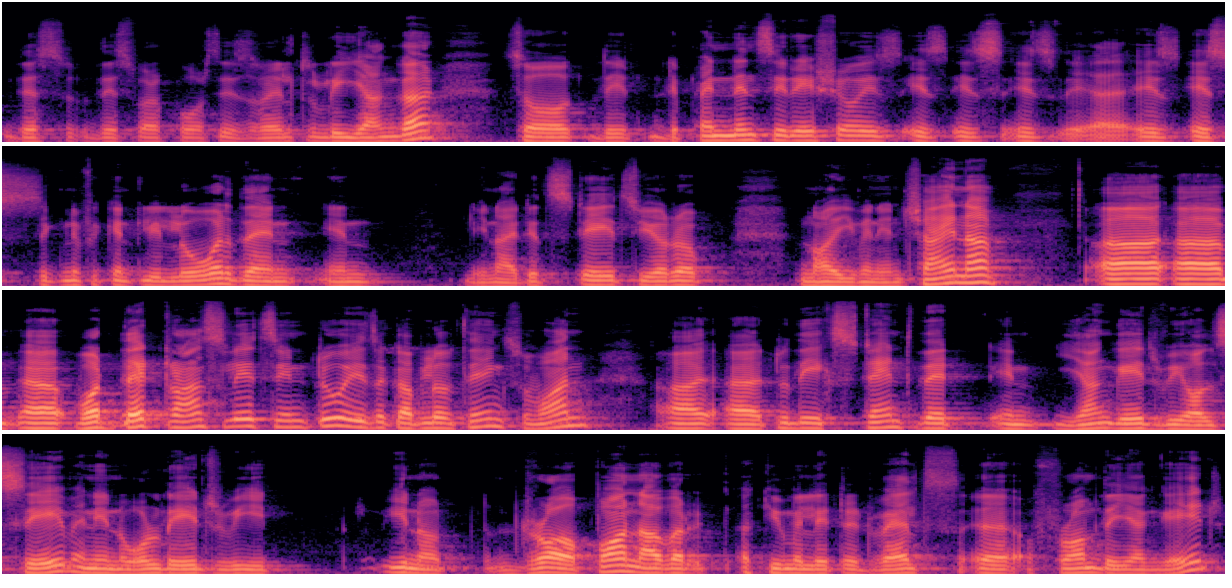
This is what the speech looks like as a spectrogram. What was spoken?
this, this workforce is relatively younger. So the dependency ratio is, is, is, is, uh, is, is significantly lower than in the United States, Europe, not even in China. Uh, uh, uh, what that translates into is a couple of things. One, to the extent that in young age we all save and in old age we you know, draw upon our accumulated wealth uh, from the young age.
